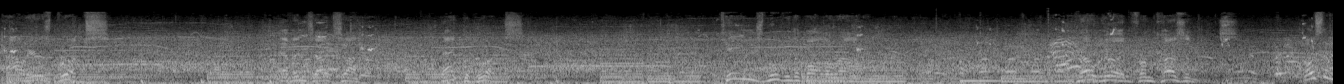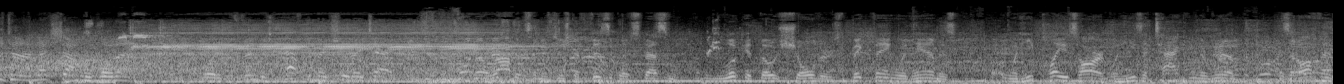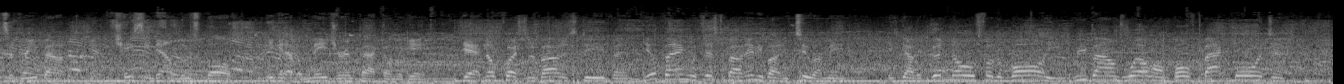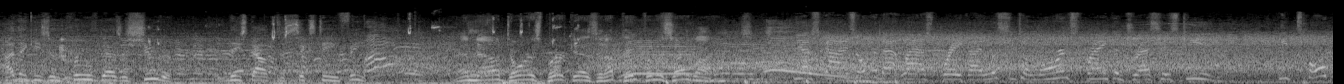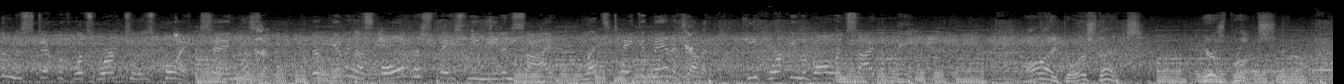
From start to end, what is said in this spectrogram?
Now here's Brooks. Evans outside. Back to Brooks. Kings moving the ball around. No good from Cousins. Most of the time, that shot will go down. Boy, the defenders have to make sure they tag. Well, Robinson is just a physical specimen. I mean, look at those shoulders. Big thing with him is when he plays hard, when he's attacking the rim as an offensive rebounder, chasing down loose balls, he can have a major impact on the game. Yeah, no question about it, Steve. And he'll bang with just about anybody, too. I mean, he's got a good nose for the ball. He rebounds well on both backboards. And I think he's improved as a shooter, at least out to 16 feet. And now Doris Burke has an update from the sidelines. Yes, guys, over that last break, I listened to Lawrence Frank address his team. He told them to stick with what's worked to this point, saying, listen, they're giving us all the space we need inside. Let's take advantage of it. Keep working the ball inside the paint. All right, Doris, thanks. Here's Brooks.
